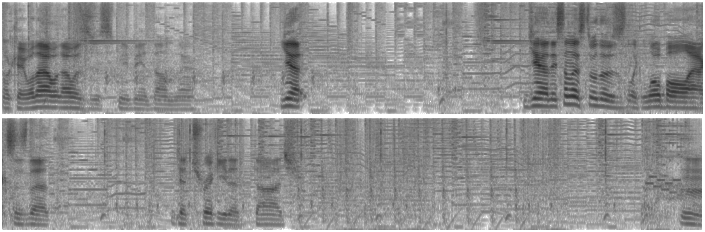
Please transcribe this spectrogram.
Okay, well that that was just me being dumb there. Yeah. Yeah, they sometimes throw those like low ball axes that get tricky to dodge. Hmm.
